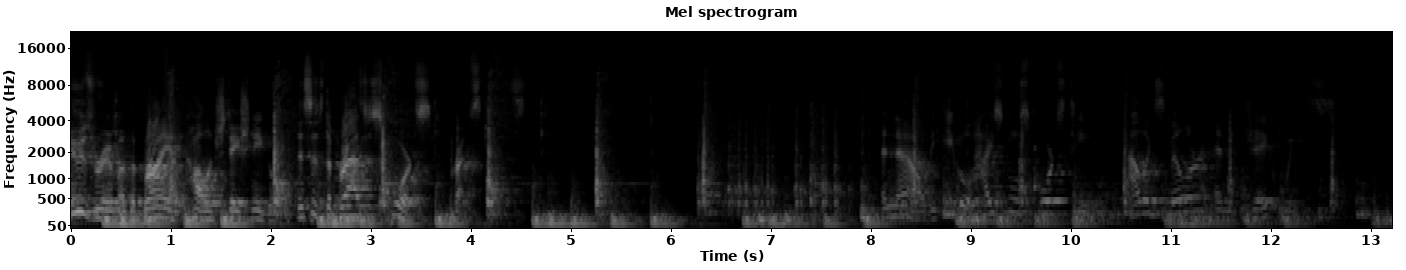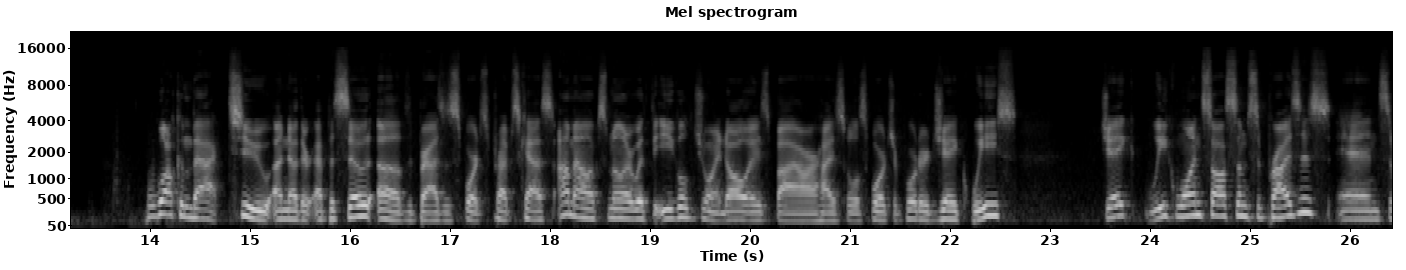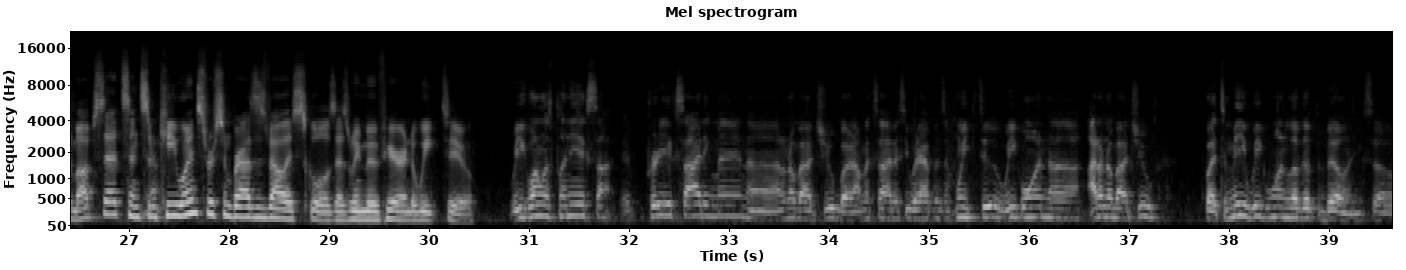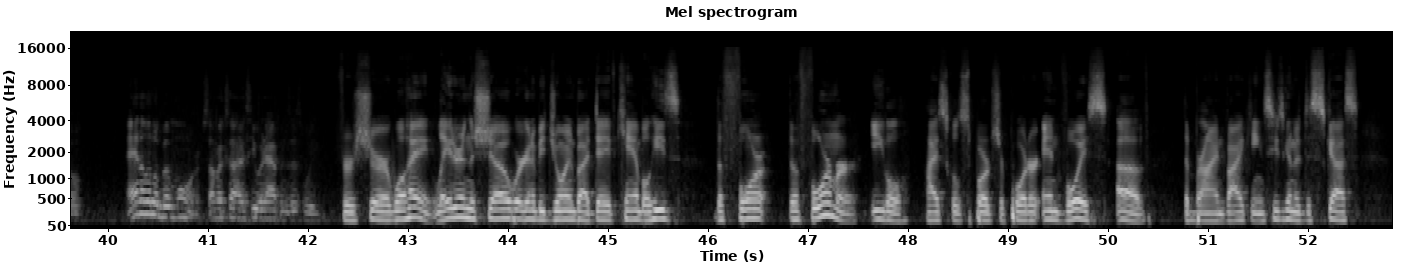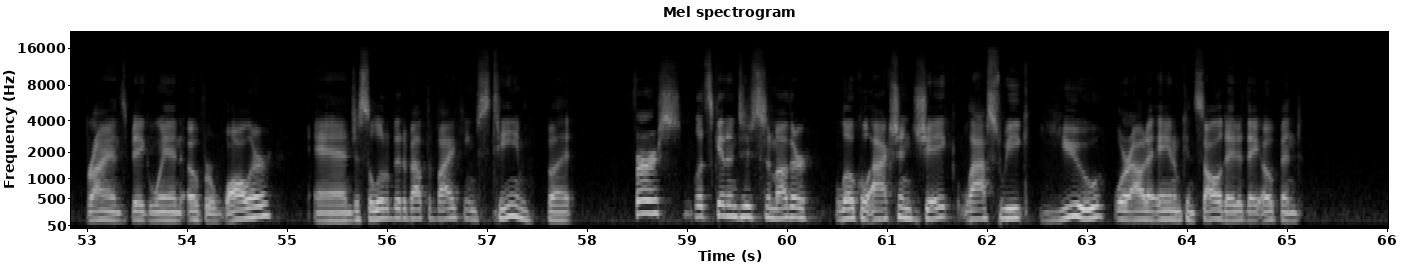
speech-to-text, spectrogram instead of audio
newsroom of the Bryan College Station Eagle. This is the Brazos Sports Prepscast. And now, the Eagle High School sports team, Alex Miller and Jake Weiss. Welcome back to another episode of the Brazos Sports Prepscast. I'm Alex Miller with the Eagle, joined always by our high school sports reporter Jake Weiss. Jake, week one saw some surprises and some upsets and some key wins for some Brazos Valley schools as we move here into week two. Week one was plenty exci- pretty exciting, man. Uh, I don't know about you, but I'm excited to see what happens in week two. Week one, uh, I don't know about you, but to me, week one lived up to billing. So, and a little bit more. So I'm excited to see what happens this week. For sure. Well, hey, later in the show, we're going to be joined by Dave Campbell. He's the for- the former Eagle High School sports reporter and voice of the Bryan Vikings. He's going to discuss Bryan's big win over Waller and just a little bit about the Vikings team. But first, let's get into some other local action. Jake, last week you were out at A&M Consolidated. They opened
